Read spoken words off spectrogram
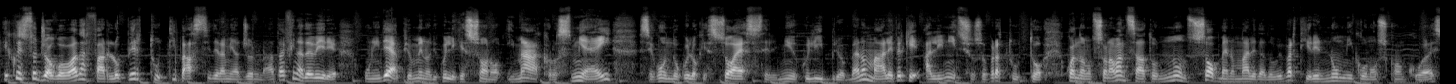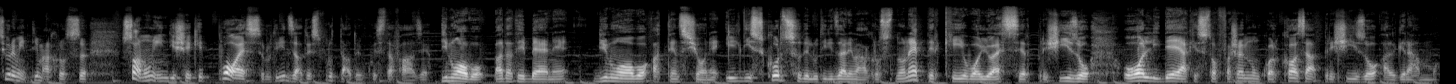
E questo gioco vado a farlo per tutti i pasti della mia giornata fino ad avere un'idea più o meno di quelli che sono i macros miei secondo quello che so essere il mio equilibrio bene o male perché all'inizio soprattutto quando non sono avanzato non so bene o male da dove partire non mi conosco ancora. E sicuramente i macros sono un indice che può essere utilizzato e sfruttato in questa fase. Di nuovo badate bene di nuovo attenzione il discorso dell'utilizzare macros non è perché io voglio essere preciso o ho l'idea che sto facendo un qualcosa preciso al grammo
